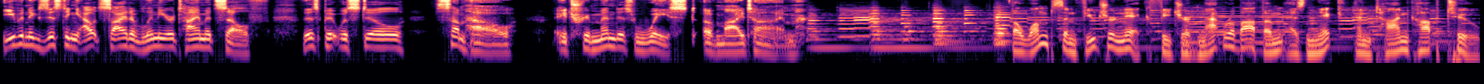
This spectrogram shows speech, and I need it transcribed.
even existing outside of linear time itself, this bit was still, somehow, a tremendous waste of my time. The Once and Future Nick featured Matt Robotham as Nick and Time Cop 2,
